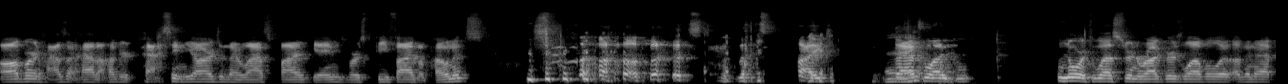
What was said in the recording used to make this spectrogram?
Auburn hasn't had 100 passing yards in their last five games versus P5 opponents. So that's, that's like that's like Northwestern Rutgers level of inept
